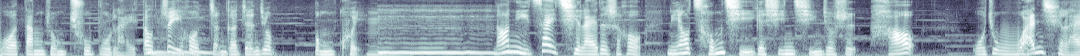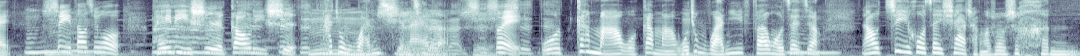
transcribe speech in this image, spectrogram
涡当中出不来，到最后整个人就崩溃。嗯，然后你再起来的时候，你要重启一个心情，就是好。我就玩起来，所以到最后，黑力士、高力士，他就玩起来了。对，我干嘛？我干嘛？我就玩一番，我再这样，然后最后在下场的时候是很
